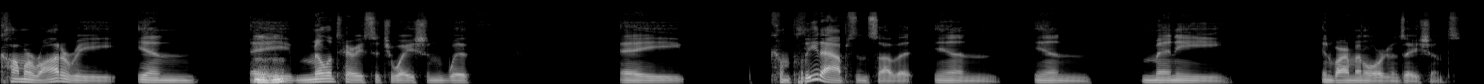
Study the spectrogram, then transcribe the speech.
camaraderie in a mm-hmm. military situation with a complete absence of it in in many environmental organizations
